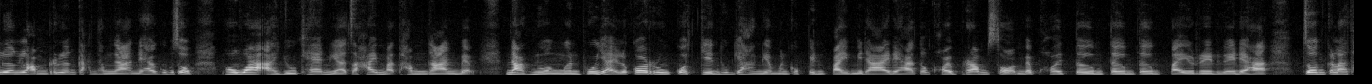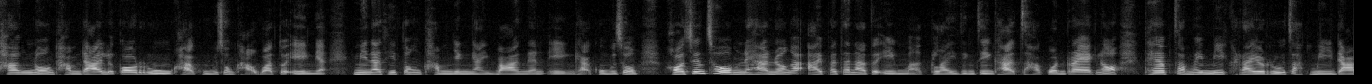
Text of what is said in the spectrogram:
เรื่องลำเรื่องการทำงานนะคะคุณผู้ชม เพราะว่าอายุแค่เนี้ยจะให้มาทำงานแบบหนักหน่วงเหมือนผู้ใหญ่ แล้วก็รู้กฎเกณฑ์ทุกอย่างเนี่ยมันก็เป็นไปไม่ได้นะคะต้องคอยพร่ำสอนแบบคอยเติมเติมเติมไปเรื่อยๆนะคะจนกระทั่งน้องทำได้แล้วก็รู้ค่ะ คุณผู้ชมค่ะว่าตัวเองเนี่ยมีหน้าที่ต้องทำยังไงบ้างนั่นเองค่ะ คุณผู้ชม ขอชื่นชมนะคะน้องอายพัฒนาตัวเองมาไกลจริง ๆ ค่ะ จากวันแรกเนาะแทบจะไม่มีใครรู้จักมีดรา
